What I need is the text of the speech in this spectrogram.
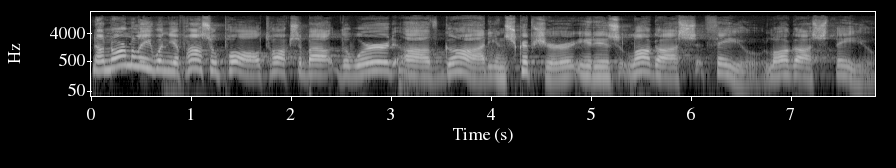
Now, normally, when the Apostle Paul talks about the Word of God in Scripture, it is logos theou, logos theou.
